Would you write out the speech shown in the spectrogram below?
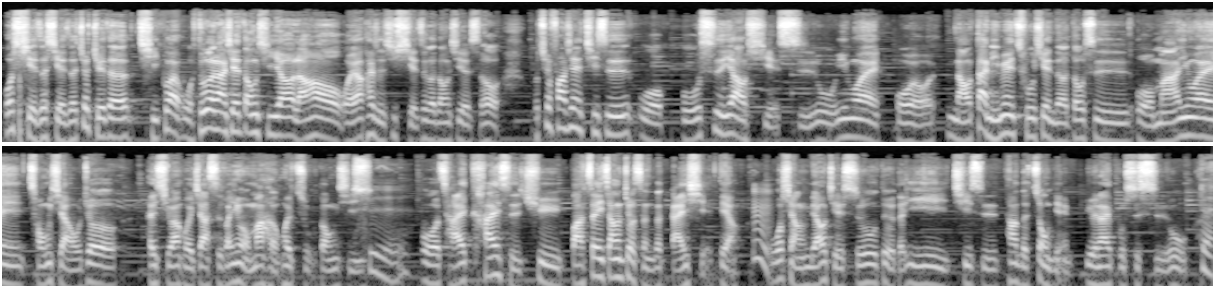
我写着写着就觉得奇怪，我读了那些东西哦，然后我要开始去写这个东西的时候，我就发现其实我不是要。写食物，因为我脑袋里面出现的都是我妈，因为从小我就。很喜欢回家吃饭，因为我妈很会煮东西，是我才开始去把这一章就整个改写掉。嗯，我想了解食物对我的意义，其实它的重点原来不是食物。对，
